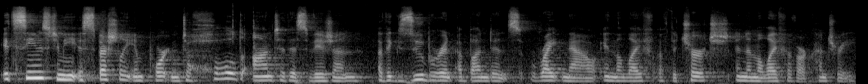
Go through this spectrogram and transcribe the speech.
It seems to me especially important to hold on to this vision of exuberant abundance right now in the life of the church and in the life of our country.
